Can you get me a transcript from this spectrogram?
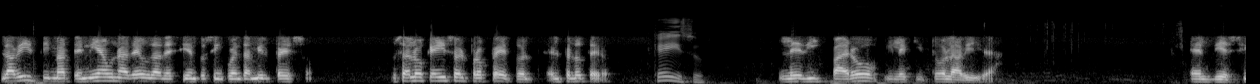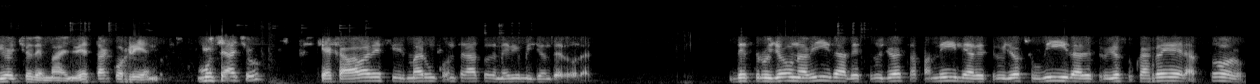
la víctima tenía una deuda de 150 mil pesos. ¿Tú sabes lo que hizo el prospecto, el, el pelotero? ¿Qué hizo? Le disparó y le quitó la vida el 18 de mayo y está corriendo muchacho que acababa de firmar un contrato de medio millón de dólares. Destruyó una vida, destruyó esa familia, destruyó su vida, destruyó su carrera, todo,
